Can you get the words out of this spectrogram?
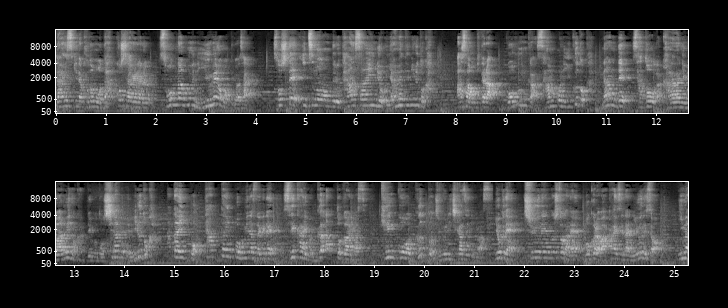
大好きな子供を抱っこしてあげられる。そんな風に夢を持ってください。そしていつも飲んでる炭酸飲料をやめてみるとか朝起きたら5分間散歩に行くとかなんで砂糖が体に悪いのかっていうことを調べてみるとかたった一歩たった一歩踏み出すだけで世界はガッと変わります。健康はぐっと自分に近づいてきます。よくね中年の人がね僕ら若い世代に言うんですよ。今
